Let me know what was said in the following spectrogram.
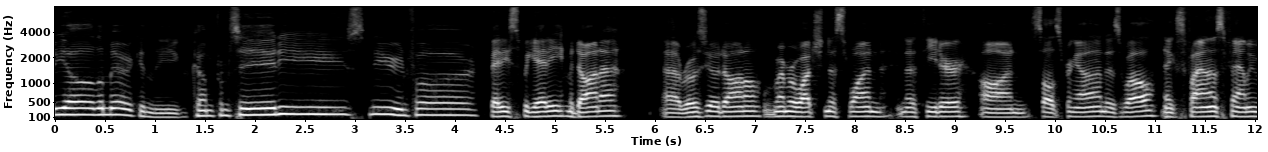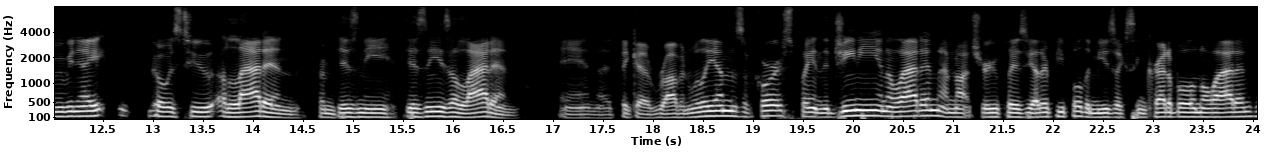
the All American League, come from cities near and far. Betty Spaghetti, Madonna, uh, Rosie O'Donnell. Remember watching this one in the theater on Salt Spring Island as well. Next finalist family movie night goes to Aladdin from Disney. Disney's Aladdin and I think uh, Robin Williams, of course, playing the genie in Aladdin. I'm not sure who plays the other people. The music's incredible in Aladdin.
